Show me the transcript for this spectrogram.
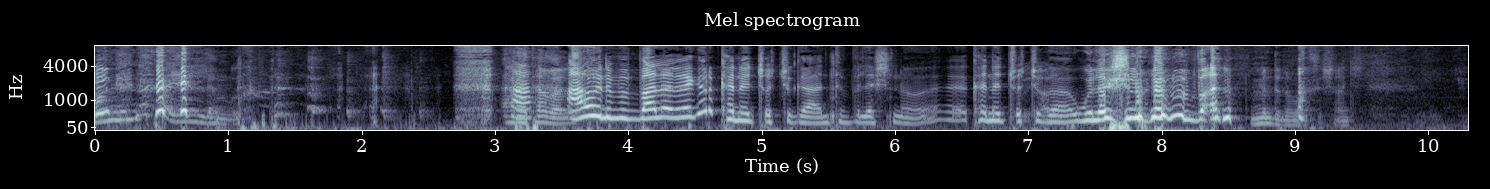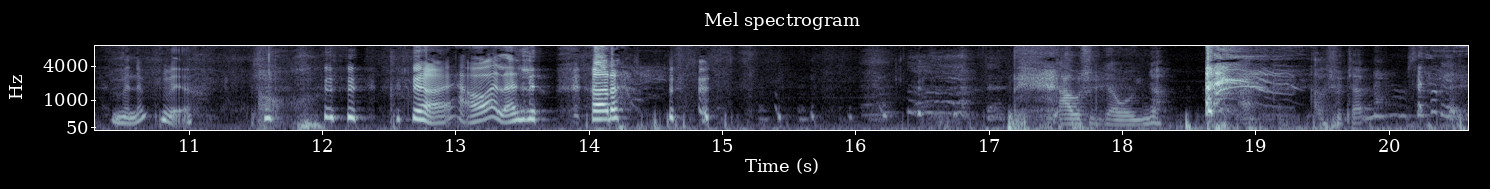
ማንነቷ የለም። አሁን የምባለው ነገር ከነጮቹ ጋር እንትን ብለሽ ነው። ከነጮቹ ጋር ውለሽ ነው ነው የምባለው። ምንድን ነው መልስሽ አንቺ? ምንም ኧረ ከአበሾች ጋር ወዩኛ አበሾች አሉ ሰፈር ያሉ።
